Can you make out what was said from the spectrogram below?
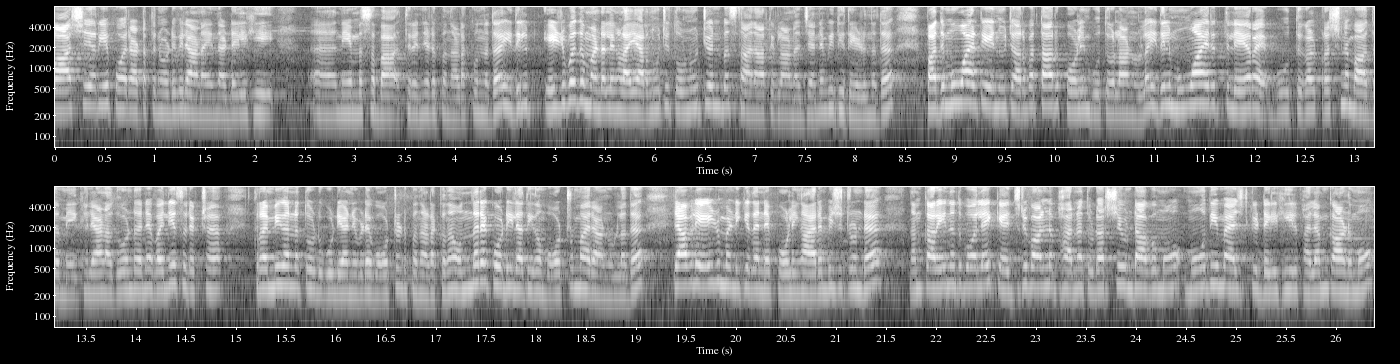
വാശേറിയ പോരാട്ടത്തിനൊടുവിലാണ് ഇന്ന് ഡൽഹി നിയമസഭാ തിരഞ്ഞെടുപ്പ് നടക്കുന്നത്. ഇതിൽ എഴുപത് മണ്ഡലങ്ങളായി അറുന്നൂറ്റി തൊണ്ണൂറ്റിയൊൻപത് സ്ഥാനാർത്ഥികളാണ് ജനവിധി തേടുന്നത്. പതിമൂവായിരത്തി എഴുന്നൂറ്റി അറുപത്തി ആറ് പോളിംഗ് ബൂത്തുകളാണുള്ളത്. ഇതിൽ മൂവായിരത്തിലേറെ ബൂത്തുകൾ പ്രശ്നബാധിത മേഖലയാണ്. അതുകൊണ്ട് തന്നെ വലിയ സുരക്ഷാ ക്രമീകരണത്തോടു കൂടിയാണ് ഇവിടെ വോട്ടെടുപ്പ് നടക്കുന്നത്. ഒന്നര കോടിയിലധികം വോട്ടർമാരാണുള്ളത്. രാവിലെ ഏഴ് മണിക്ക് തന്നെ പോളിംഗ് ആരംഭിച്ചിട്ടുണ്ട്. നമുക്കറിയുന്നത് പോലെ കേജ്രിവാളിന് ഭരണ തുടർച്ചയുണ്ടാകുമോ മോദി മാജിക്ക് ഡൽഹിയിൽ ഫലം കാണുമോ?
